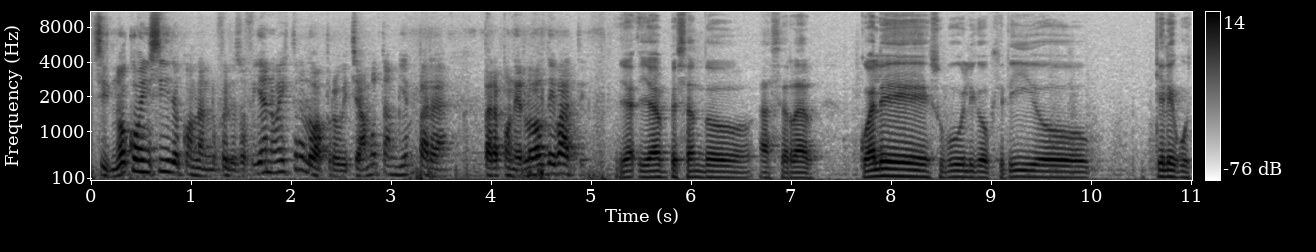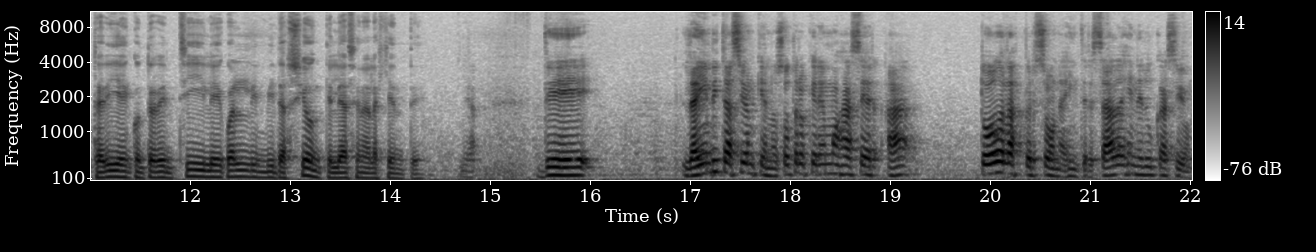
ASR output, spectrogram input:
Si no coincide con la filosofía nuestra, lo aprovechamos también para, para ponerlo al debate. Ya, ya, empezando a cerrar, ¿cuál es su público objetivo? ¿Qué les gustaría encontrar en Chile? ¿Cuál es la invitación que le hacen a la gente? Ya. De la invitación que nosotros queremos hacer a todas las personas interesadas en educación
